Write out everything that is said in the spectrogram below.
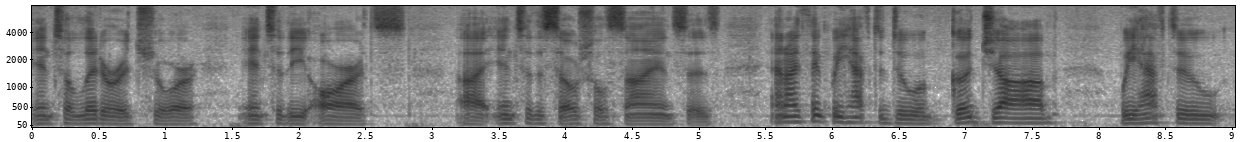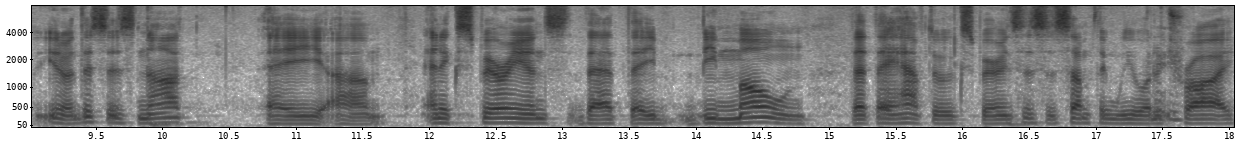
into literature, into the arts, uh, into the social sciences. And I think we have to do a good job. We have to, you know, this is not a, um, an experience that they bemoan that they have to experience. This is something we ought to try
